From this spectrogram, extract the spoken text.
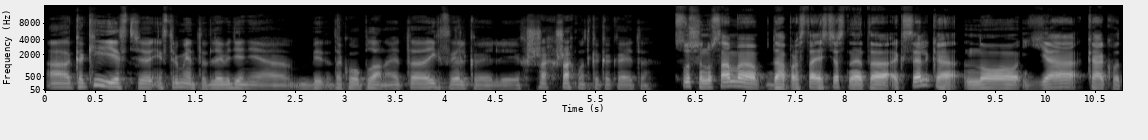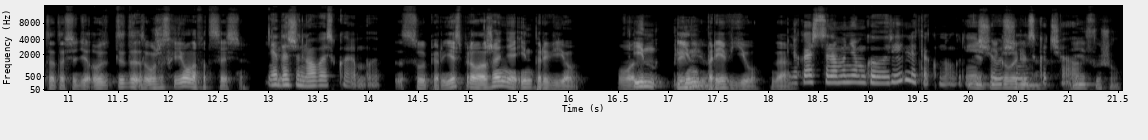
А какие есть э, инструменты для ведения такого плана? Это Excel или шах- шахматка какая-то? Слушай, ну самая, да, простая, естественно, это Excel, но я как вот это все делаю? Ты уже сходил на фотосессию? Я даже новая скоро будет. Супер. Есть приложение InPreview. Вот. In In Preview. Preview, да. Мне кажется, нам о нем говорили так много. Я Нет, еще не его еще не скачала. Я не слышал.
